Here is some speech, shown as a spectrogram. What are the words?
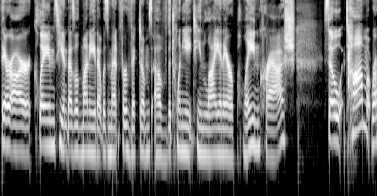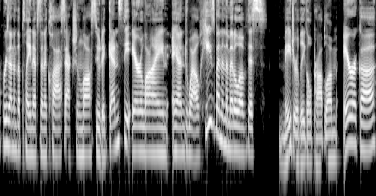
There are claims he embezzled money that was meant for victims of the 2018 Lion Air plane crash. So, Tom represented the plaintiffs in a class action lawsuit against the airline. And while he's been in the middle of this major legal problem, Erika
